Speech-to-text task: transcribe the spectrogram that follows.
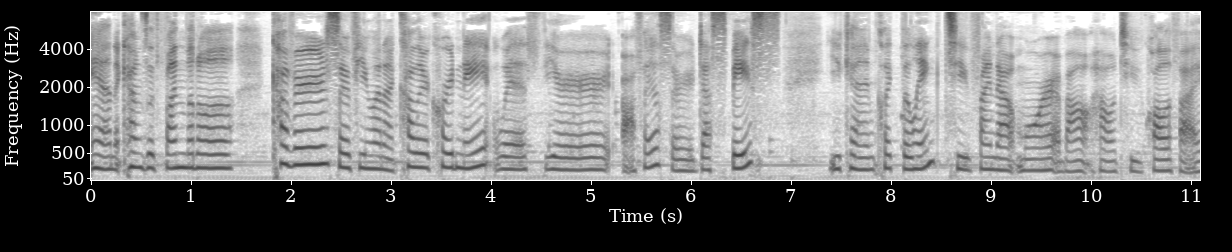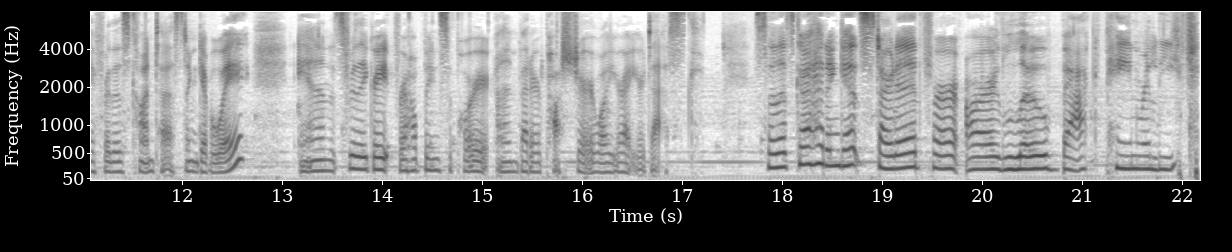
And it comes with fun little covers. So, if you want to color coordinate with your office or desk space, you can click the link to find out more about how to qualify for this contest and giveaway. And it's really great for helping support um, better posture while you're at your desk. So let's go ahead and get started for our low back pain relief.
